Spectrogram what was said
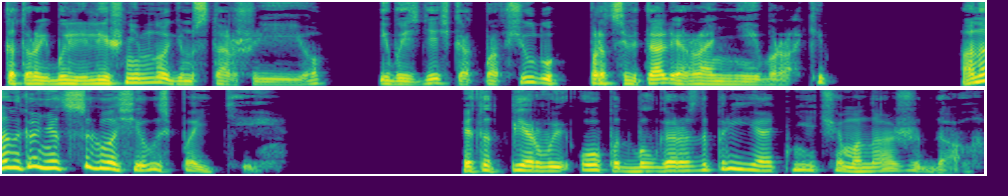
которые были лишь немногим старше ее, ибо здесь, как повсюду, процветали ранние браки, она, наконец, согласилась пойти. Этот первый опыт был гораздо приятнее, чем она ожидала.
